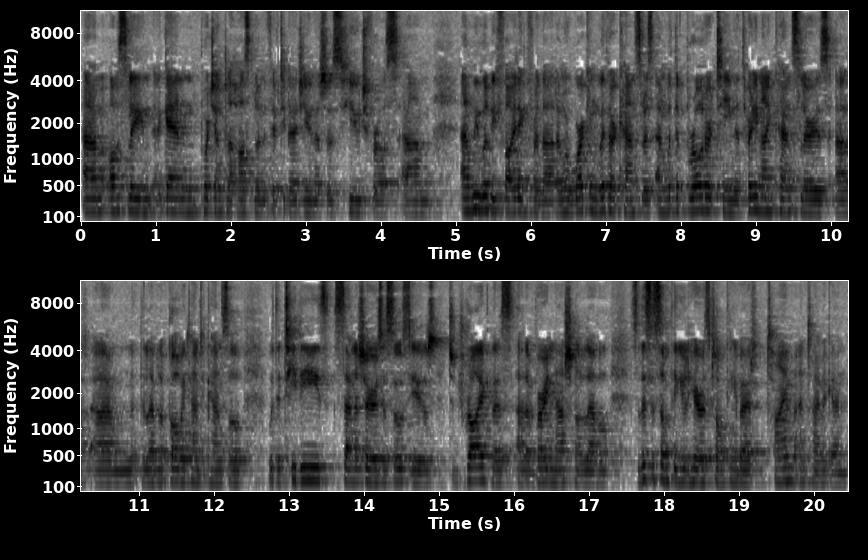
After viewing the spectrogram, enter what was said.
Um, obviously, again, Port Portiuncula Hospital and the 50 bed unit is huge for us, um, and we will be fighting for that. And we're working with our councillors and with the broader team, the 39 councillors at um, the level of Galway County Council, with the TDs, senators associated, to drive this at a very national level. So, this is something you'll hear us talking about time and time again.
